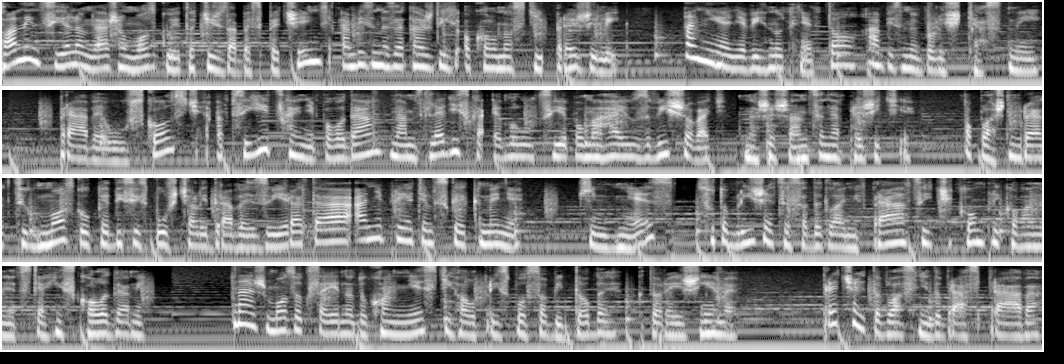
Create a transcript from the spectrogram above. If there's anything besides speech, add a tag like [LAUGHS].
Hlavným cieľom nášho mozgu je totiž zabezpečiť, aby sme za každých okolností prežili. A nie nevyhnutne to, aby sme boli šťastní. Práve úzkosť a psychická nepohoda nám z hľadiska evolúcie pomáhajú zvyšovať naše šance na prežitie. Poplašnú reakciu v mozgu kedy si spúšťali dravé zvieratá a nepriateľské kmene – kým dnes sú to blížiace sa deadline v práci či komplikované vzťahy s kolegami. Náš mozog sa jednoducho nestihol prispôsobiť dobe, ktorej žijeme. Prečo je to vlastne dobrá správa?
